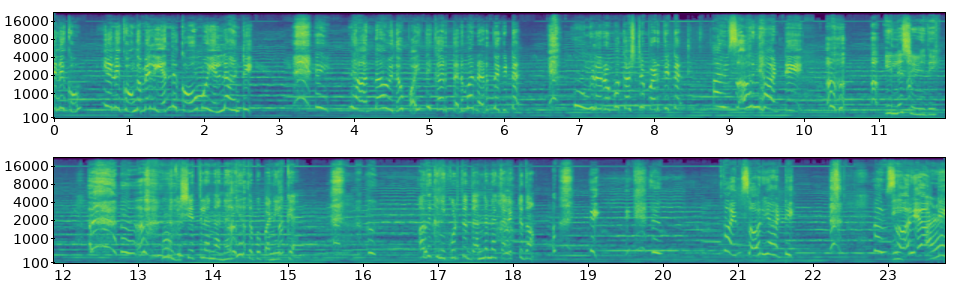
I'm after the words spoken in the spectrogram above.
எனக்கும் எனக்கு உங்க மேல எந்த கோவமும் இல்ல ஆண்டி. நான் தான் ஏதோ பைத்தியக்காரத்தனமா நடந்துகிட்டேன். உங்களை ரொம்ப கஷ்டப்படுத்திட்டேன். ஐ சாரி ஆண்டி. இல்ல ஸ்ரீநிதி. உன் விஷயத்துல நான் நிறைய தப்பு பண்ணிருக்கேன் அதுக்கு நீ கொடுத்த தண்டனை கரெக்ட் தான். I sorry aunty. I sorry ஏய், ஆண்டி.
